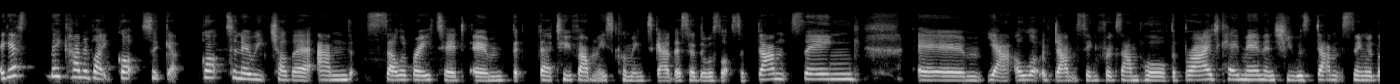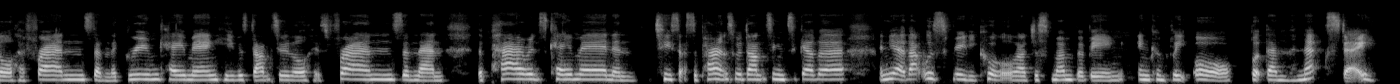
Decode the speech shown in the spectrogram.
i guess they kind of like got to get got to know each other and celebrated um, the, their two families coming together. So there was lots of dancing. Um, yeah, a lot of dancing. For example, the bride came in and she was dancing with all her friends. Then the groom came in, he was dancing with all his friends. And then the parents came in and two sets of parents were dancing together. And yeah, that was really cool. I just remember being in complete awe. But then the next day,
